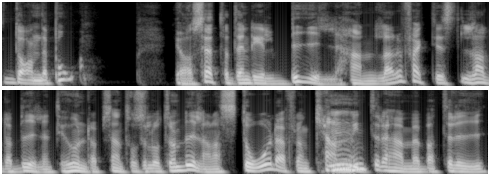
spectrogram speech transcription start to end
dagen därpå. Jag har sett att en del bilhandlare faktiskt laddar bilen till 100 procent och så låter de bilarna stå där för de kan mm. inte det här med batteri.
